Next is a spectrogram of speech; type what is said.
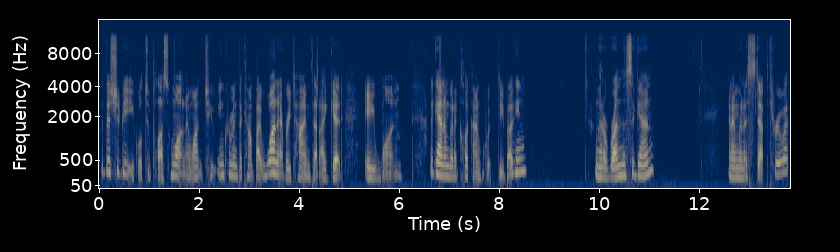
but this should be equal to plus 1. I want to increment the count by 1 every time that I get a 1. Again, I'm going to click on Quit Debugging. I'm going to run this again and I'm going to step through it.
